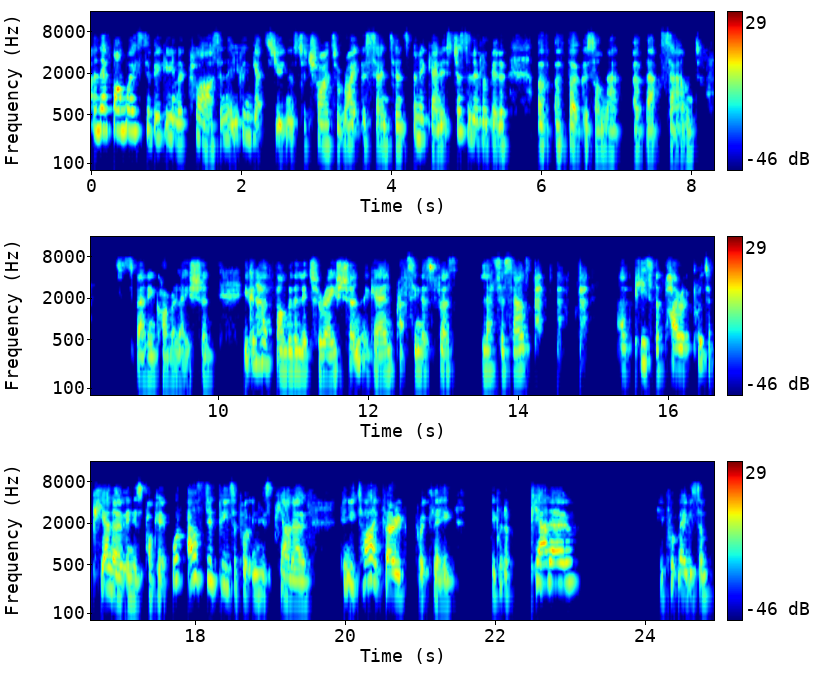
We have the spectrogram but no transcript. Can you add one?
And they're fun ways to begin a class. And then you can get students to try to write the sentence. And again, it's just a little bit of, of, focus on that, of that sound spelling correlation. You can have fun with alliteration, again, practicing those first letter sounds. Uh, Peter the pirate put a piano in his pocket. What else did Peter put in his piano? Can you type very quickly? He put a piano, he put maybe some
